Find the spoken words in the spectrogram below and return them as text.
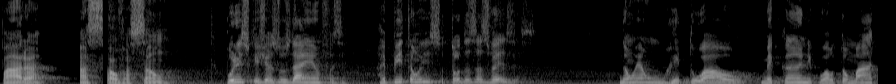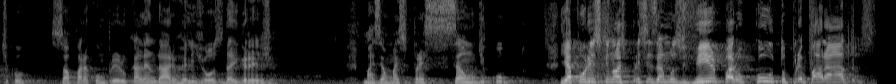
para a salvação. Por isso que Jesus dá ênfase. Repitam isso todas as vezes. Não é um ritual mecânico, automático, só para cumprir o calendário religioso da igreja, mas é uma expressão de culto. E é por isso que nós precisamos vir para o culto preparados.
